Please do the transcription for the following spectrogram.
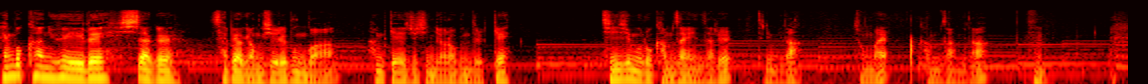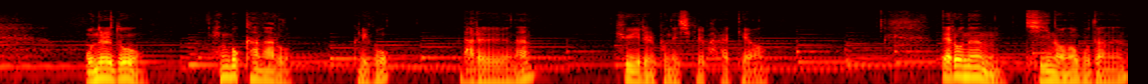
행복한 휴일의 시작을 새벽 0시 1분과 함께 해주신 여러분들께 진심으로 감사의 인사를 드립니다. 정말 감사합니다. 오늘도 행복한 하루 그리고 나른한 휴일을 보내시길 바랄게요. 때로는 긴 언어보다는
